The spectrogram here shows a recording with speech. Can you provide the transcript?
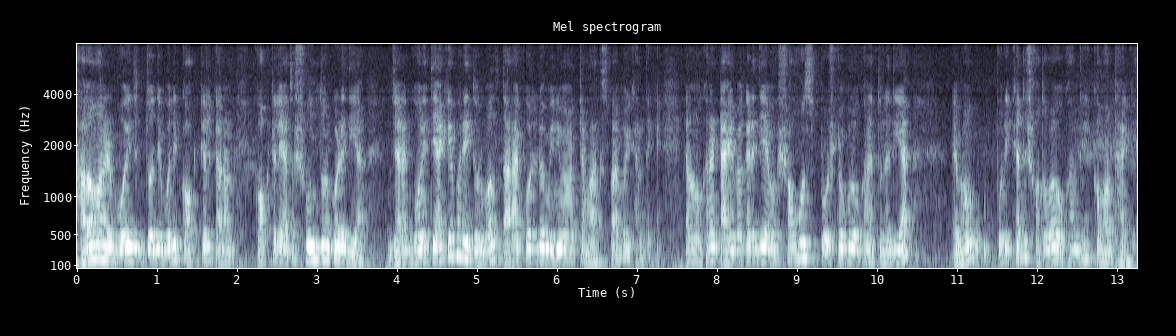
ভালো মানের বই যদি বলি ককটেল কারণ ককটেলে এত সুন্দর করে দিয়া, যারা গণিতে একেবারেই দুর্বল, তারা করলেও মিনিমাম একটা মার্কস পাবে ওইখান থেকে। কারণ ওখানে টাইপ আকারে দিয়ে এবং সহজ প্রশ্নগুলো ওখানে তুলে দিয়া, এবং পরীক্ষাতে শতভাগ ওখান থেকে কমন থাকে।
